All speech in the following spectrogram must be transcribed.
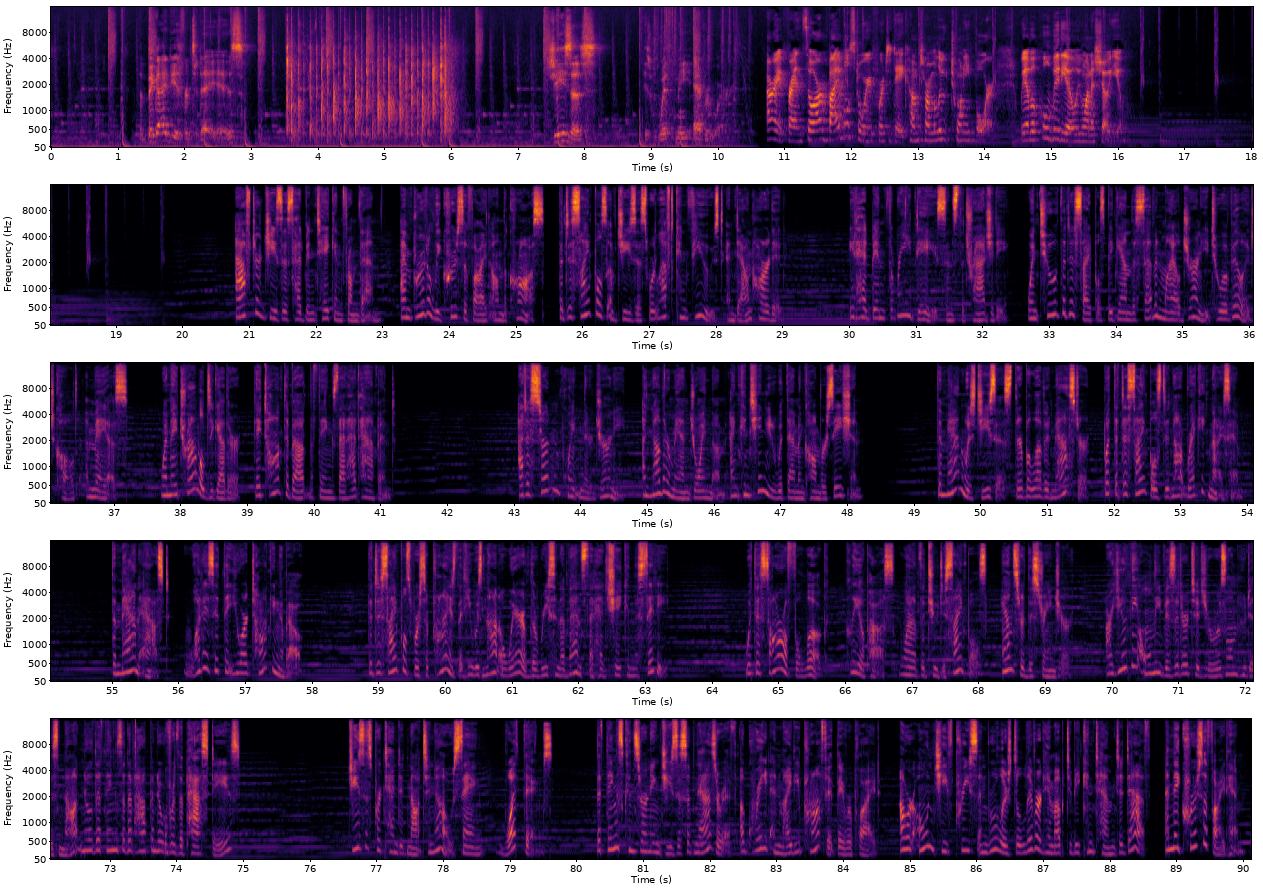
The big idea for today is Jesus is with me everywhere. All right, friends, so our Bible story for today comes from Luke 24. We have a cool video we want to show you. After Jesus had been taken from them and brutally crucified on the cross, the disciples of Jesus were left confused and downhearted. It had been three days since the tragedy when two of the disciples began the seven mile journey to a village called Emmaus. When they traveled together, they talked about the things that had happened. At a certain point in their journey, another man joined them and continued with them in conversation. The man was Jesus, their beloved master, but the disciples did not recognize him. The man asked, What is it that you are talking about? The disciples were surprised that he was not aware of the recent events that had shaken the city. With a sorrowful look, Cleopas, one of the two disciples, answered the stranger, Are you the only visitor to Jerusalem who does not know the things that have happened over the past days? Jesus pretended not to know, saying, What things? The things concerning Jesus of Nazareth, a great and mighty prophet, they replied. Our own chief priests and rulers delivered him up to be condemned to death, and they crucified him.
